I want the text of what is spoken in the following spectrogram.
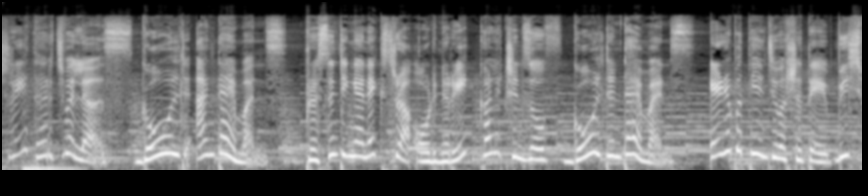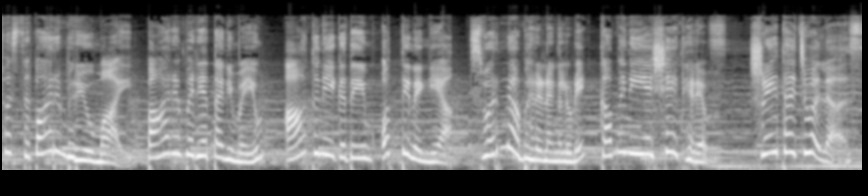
Sridhar gold and diamonds. Presenting and extraordinary collections of gold and diamonds എഴുപത്തിയഞ്ച് വർഷത്തെ വിശ്വസ്ത പാരമ്പര്യവുമായി പാരമ്പര്യ തനിമയും ആധുനികതയും ഒത്തിണങ്ങിയ സ്വർണാഭരണങ്ങളുടെ കമനീയ ശേഖരം. Sridhar jewellers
